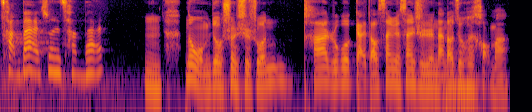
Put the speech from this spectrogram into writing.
惨败，算是惨败。嗯，那我们就顺势说，他如果改到三月三十日，难道就会好吗？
